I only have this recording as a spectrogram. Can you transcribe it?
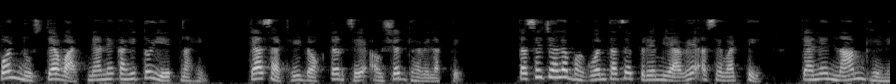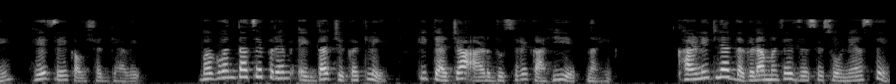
पण नुसत्या वाटण्याने काही तो येत नाही. त्यासाठी डॉक्टरचे औषध घ्यावे लागते. तसे ज्याला भगवंताचे प्रेम यावे असे वाटते त्याने नाम घेणे हेच एक औषध घ्यावे. भगवंताचे प्रेम एकदा चिकटले की त्याच्या आड दुसरे काही येत नाही. खाणीतल्या दगडामध्ये जसे सोने असते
